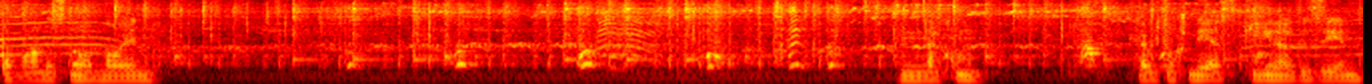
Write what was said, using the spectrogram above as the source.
Da waren es nur neun. Na komm. Da habe ich doch schon erst Gegner gesehen.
